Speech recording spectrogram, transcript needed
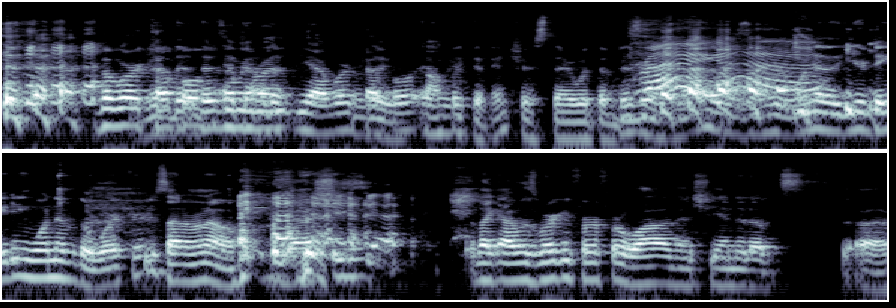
But we're a Yeah, there- couple, there's a and we con- run. Yeah, we're a couple. a and we- conflict of interest there with the business. Right, yeah. Of you're dating one of the workers. I don't know. Yeah, she's- yeah. Like I was working for her for a while, and then she ended up uh,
